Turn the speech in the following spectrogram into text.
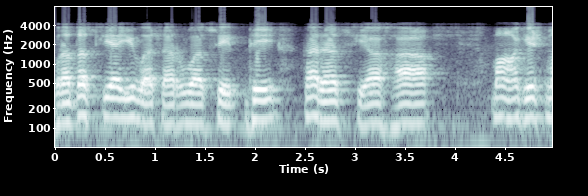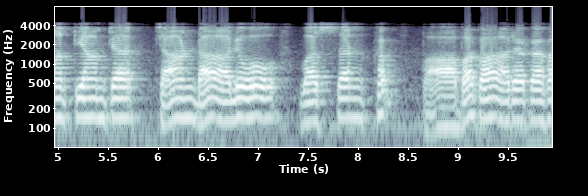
व्रतस्यैव सर्वसिद्धिकरस्यः। माहिष्मत्यां च चाण्डालो पापकारकः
